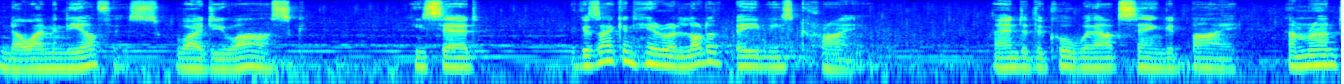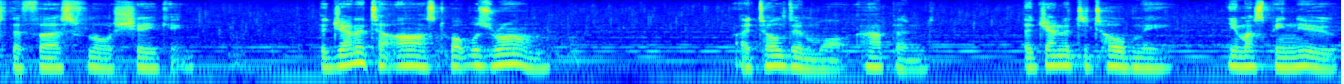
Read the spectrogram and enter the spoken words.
No, I'm in the office. Why do you ask? He said, Because I can hear a lot of babies crying. I ended the call without saying goodbye and ran to the first floor shaking. The janitor asked what was wrong. I told him what happened. The janitor told me, You must be new.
